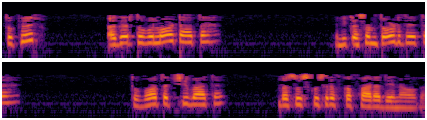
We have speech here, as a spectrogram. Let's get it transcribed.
تو پھر اگر تو وہ لوٹ آتا ہے یعنی قسم توڑ دیتا ہے، تو بہت اچھی بات ہے، بس اس کو صرف کفارہ دینا ہوگا۔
